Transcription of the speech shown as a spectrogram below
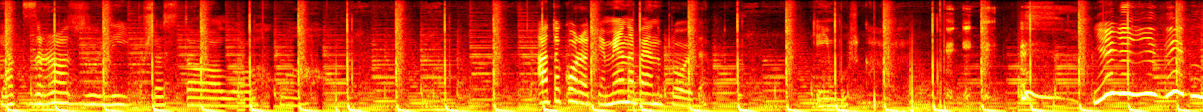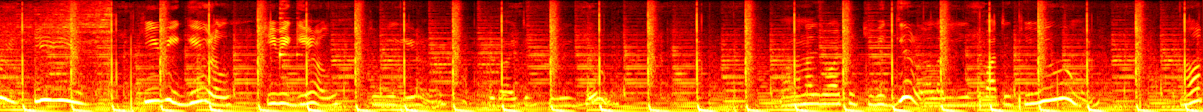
Як зразу ліпше стало. А то коротше, ми напевно пройде. Тіві. Тіві гірл. Тіві гірл. Тіві гірл. Кидайте тіві гірл. Вона називається TV Gear, але її звати TV Woman. Воно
